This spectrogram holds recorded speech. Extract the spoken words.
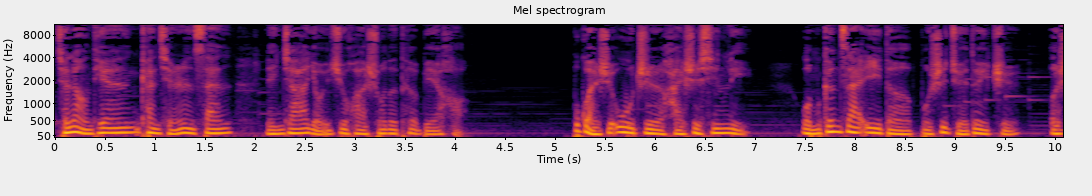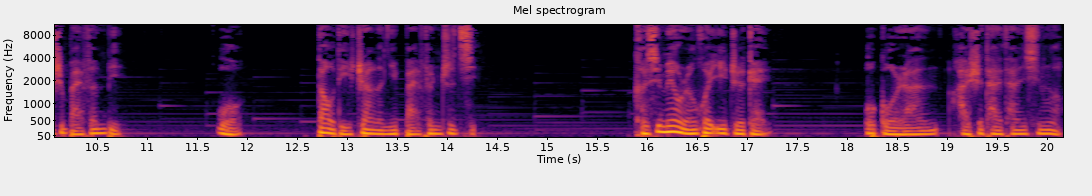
前两天看《前任三》，林佳有一句话说的特别好：，不管是物质还是心理，我们更在意的不是绝对值，而是百分比。我，到底占了你百分之几？可惜没有人会一直给，我果然还是太贪心了，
